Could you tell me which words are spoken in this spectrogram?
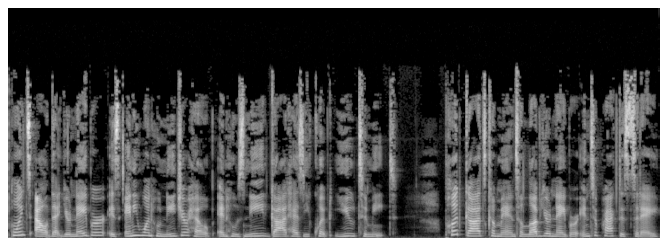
points out that your neighbor is anyone who needs your help and whose need God has equipped you to meet. Put God's command to love your neighbor into practice today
